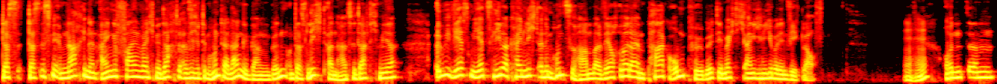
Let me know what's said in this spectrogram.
das, das ist mir im Nachhinein eingefallen, weil ich mir dachte, als ich mit dem Hund da lang gegangen bin und das Licht anhatte, dachte ich mir, irgendwie wäre es mir jetzt lieber, kein Licht an dem Hund zu haben, weil wer auch immer da im Park rumpöbelt, dem möchte ich eigentlich nicht über den Weg laufen. Mhm. Und ähm,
